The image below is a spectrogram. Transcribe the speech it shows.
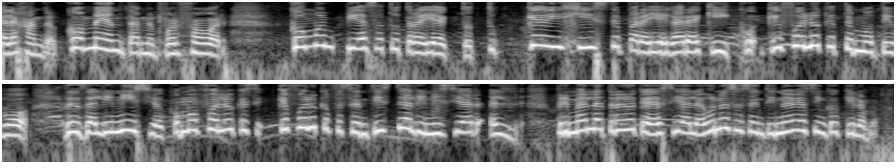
Alejandro, coméntame por favor, ¿cómo empieza tu trayecto? ¿Tú qué dijiste para llegar aquí? ¿Qué fue lo que te motivó desde el inicio? ¿Cómo fue lo que, ¿Qué fue lo que sentiste al iniciar el primer letrero que decía Laguna 69 a 5 kilómetros?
